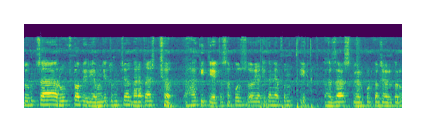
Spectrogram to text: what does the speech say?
तुमचा रूफटॉप एरिया म्हणजे तुमच्या घराचा छत हा किती आहे? तर सपोज या ठिकाणी आपण एक हजार स्क्वेअर फूट कन्सिडर करू.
